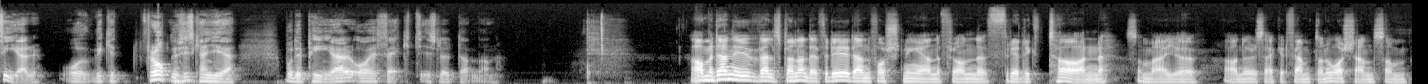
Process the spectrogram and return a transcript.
ser och vilket förhoppningsvis kan ge både PR och effekt i slutändan. Ja men den är ju väldigt spännande för det är den forskningen från Fredrik Törn som är ju ja nu är det säkert 15 år sedan som,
